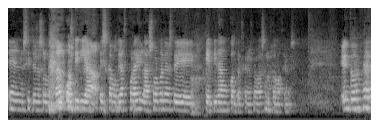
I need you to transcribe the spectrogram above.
en sitios de salud mental os diría escamotead por ahí las órdenes de que pidan contenciones nuevas en los almacenes. Entonces,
